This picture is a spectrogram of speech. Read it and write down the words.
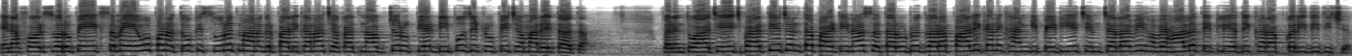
એના ફળ સ્વરૂપે એક સમય એવો પણ હતો કે સુરત મહાનગરપાલિકાના જકાતના અબજો રૂપિયા ડિપોઝિટ રૂપે જમા રહેતા હતા. પરંતુ આજે જ ભારતીય જનતા પાર્ટીના સત્તારૂઢો દ્વારા પાલિકાને ખાનગી પેઢીએ જેમ ચલાવી હવે હાલત એટલી હદે ખરાબ કરી દીધી છે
